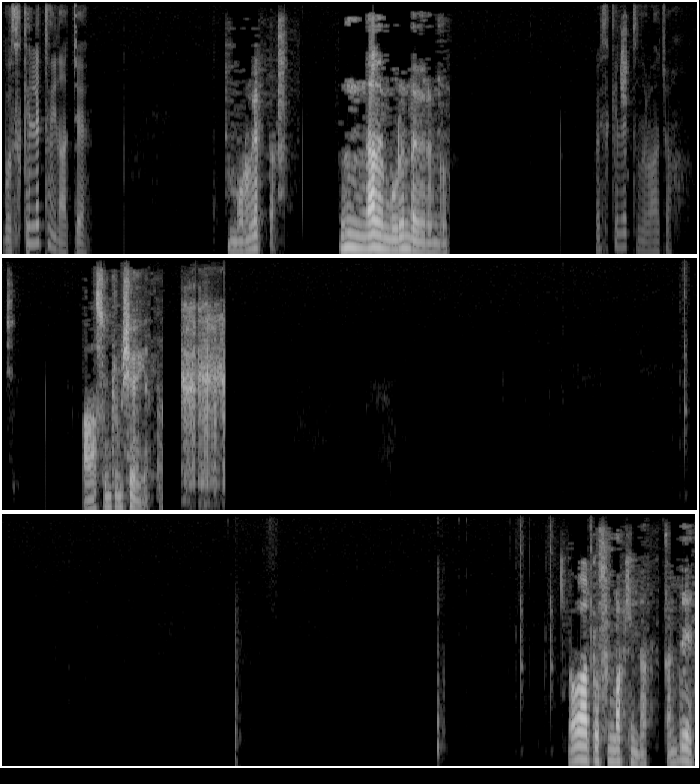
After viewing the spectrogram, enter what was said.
뭐 스켈레톤이 낫지? 모르겠다. 음, 나는 모른다, 그런 거. 왜 스켈레톤으로 하자 아, 숨 좀 쉬어야겠다. 와, 또 숨 막힌다. 안 돼.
